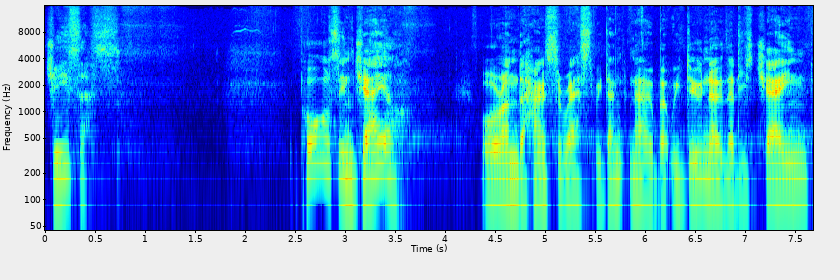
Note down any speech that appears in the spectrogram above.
Jesus. Paul's in jail or under house arrest. We don't know, but we do know that he's chained.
